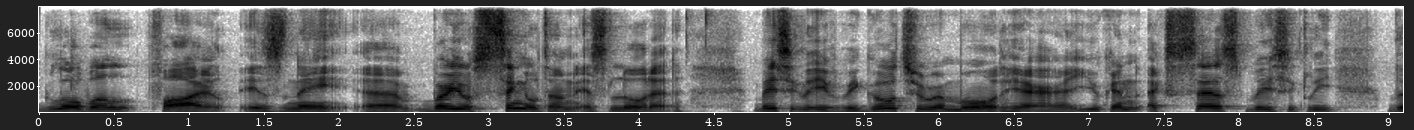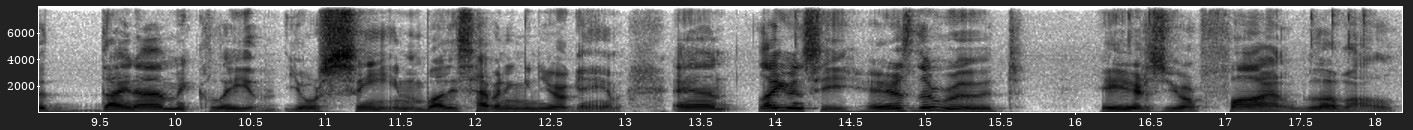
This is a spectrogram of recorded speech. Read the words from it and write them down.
global file is name, uh, where your singleton is loaded. Basically if we go to remote here you can access basically the dynamically your scene what is happening in your game. And like you can see here's the root here's your file global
